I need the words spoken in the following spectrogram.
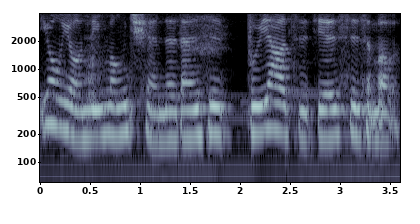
用有柠檬泉的，但是不要直接是什么。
